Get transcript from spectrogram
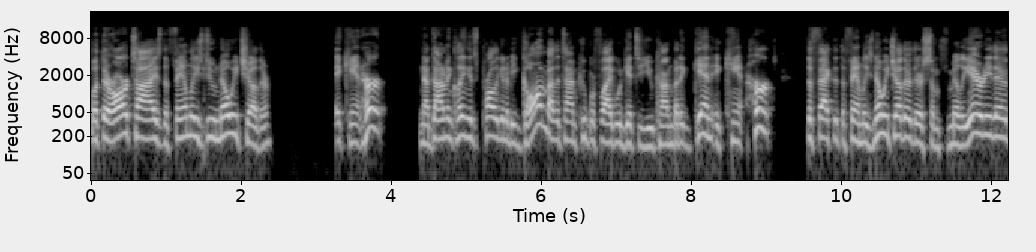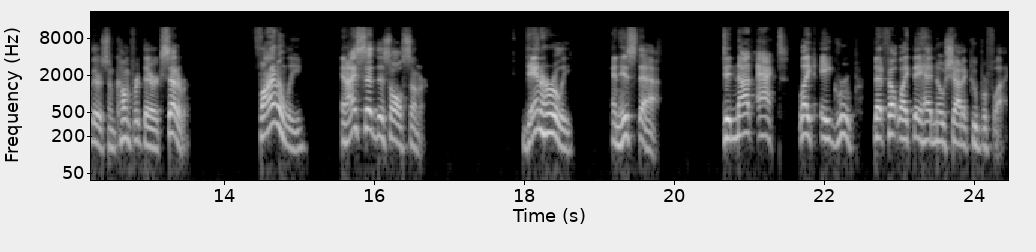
but there are ties. The families do know each other. It can't hurt. Now, Donovan Clingan's probably going to be gone by the time Cooper Flagg would get to UConn, but again, it can't hurt the fact that the families know each other, there's some familiarity there, there's some comfort there, etc. Finally, and I said this all summer, Dan Hurley and his staff did not act like a group that felt like they had no shot at Cooper Flagg.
